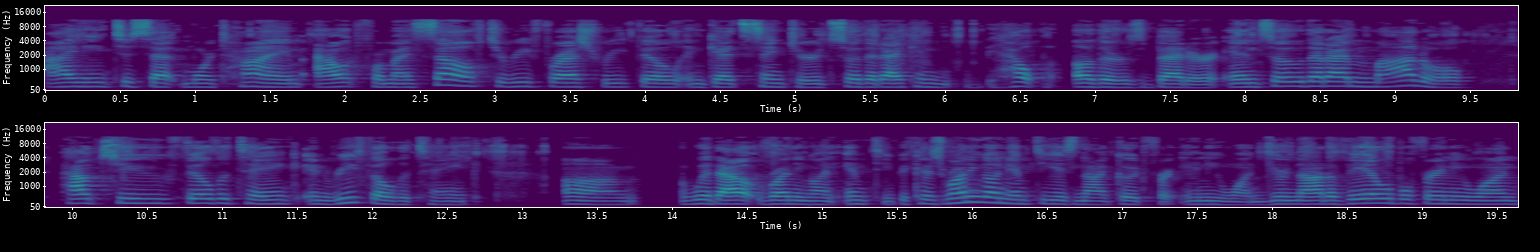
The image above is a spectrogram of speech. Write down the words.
I need to set more time out for myself to refresh, refill, and get centered so that I can help others better and so that I model how to fill the tank and refill the tank um, without running on empty because running on empty is not good for anyone. You're not available for anyone.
